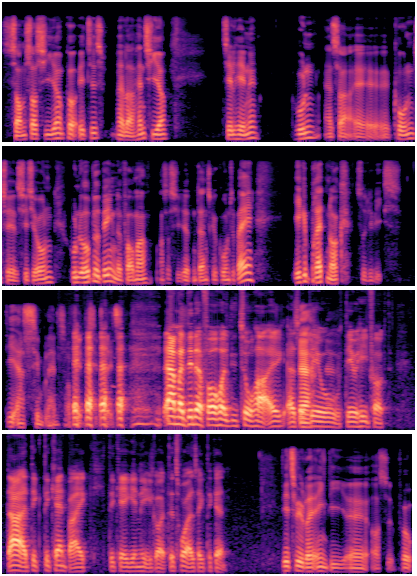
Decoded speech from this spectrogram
som så siger på et tidspunkt, eller han siger til hende, hun, altså uh, konen til CTO'en, hun åbnede benene for mig, og så siger den danske kone tilbage, ikke bredt nok, tydeligvis. Det er simpelthen så fedt citat. ja, men det der forhold, de to har, ikke? Altså, ja. det, er jo, det er jo helt fucked der, det, det kan bare ikke, det kan ikke ende helt godt. Det tror jeg altså ikke, det kan. Det tvivler jeg egentlig øh, også på.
